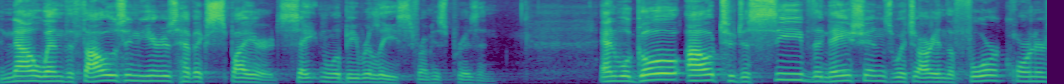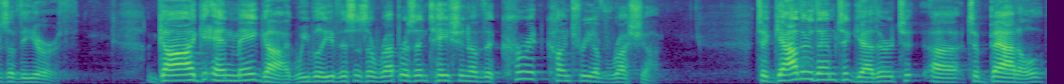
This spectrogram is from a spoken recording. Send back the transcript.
And now, when the thousand years have expired, Satan will be released from his prison and will go out to deceive the nations which are in the four corners of the earth, Gog and Magog. We believe this is a representation of the current country of Russia. To gather them together to, uh, to battle,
